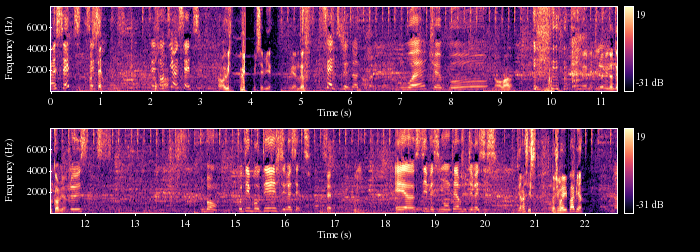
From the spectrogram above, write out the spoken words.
un 7 Un sept. C'est Pourquoi gentil, un 7. Non, 8. 8, 8 c'est mieux. Oui, un 9. 7, je donne. Ouais, tu es beau. Normal. hein. mais, mais tu me donnes une note de combien Le... Bon, côté beauté, je dirais 7. 7. Et euh, style vestimentaire, je dirais 6. Tu dirais 6. Donc je m'habille pas bien. Ah,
